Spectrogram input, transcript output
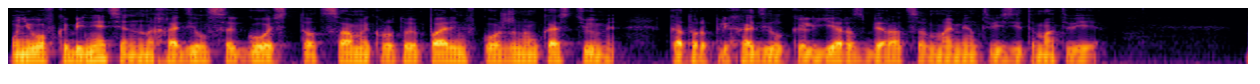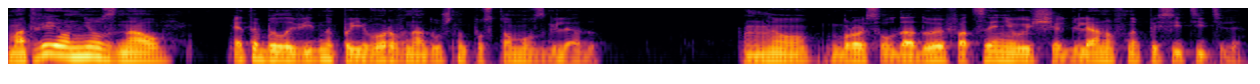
У него в кабинете находился гость, тот самый крутой парень в кожаном костюме, который приходил к Илье разбираться в момент визита Матвея. Матвея он не узнал, это было видно по его равнодушно пустому взгляду. «Ну», — бросил Дадоев, оценивающе глянув на посетителя,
